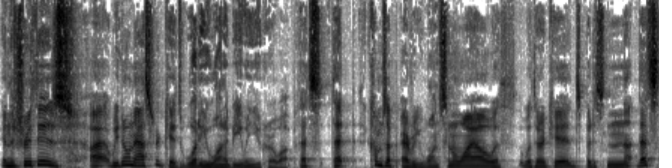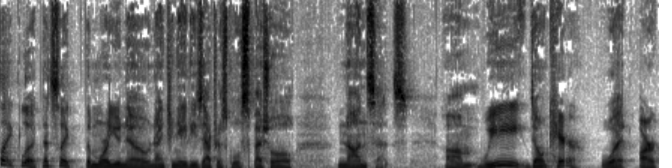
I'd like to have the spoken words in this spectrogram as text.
And the truth is, I, we don't ask our kids, "What do you want to be when you grow up?" That's that comes up every once in a while with with our kids, but it's not. That's like, look, that's like the more you know, 1980s after school special nonsense. Um, we don't care what our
